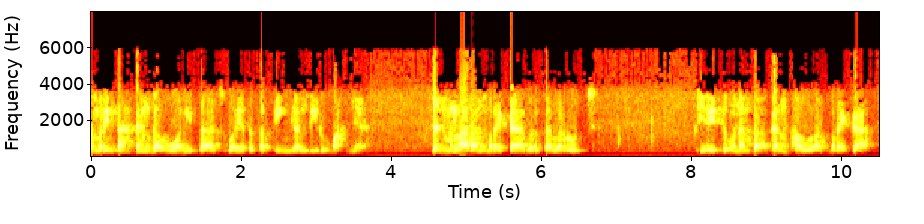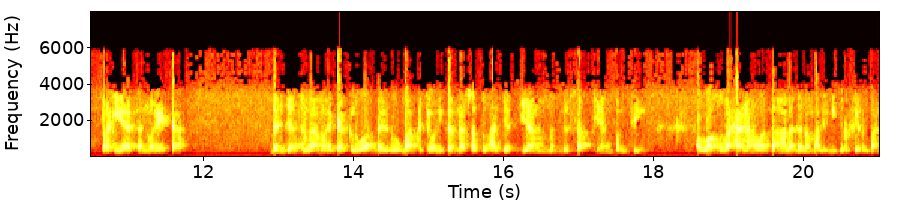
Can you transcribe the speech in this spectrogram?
memerintahkan kaum wanita supaya tetap tinggal di rumahnya dan melarang mereka bertabarruj yaitu menampakkan aurat mereka, perhiasan mereka. Dan janganlah mereka keluar dari rumah kecuali karena satu hajat yang mendesak, yang penting. Allah Subhanahu wa taala dalam hal ini berfirman,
